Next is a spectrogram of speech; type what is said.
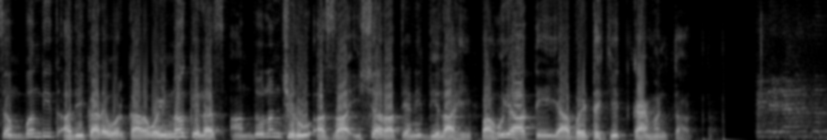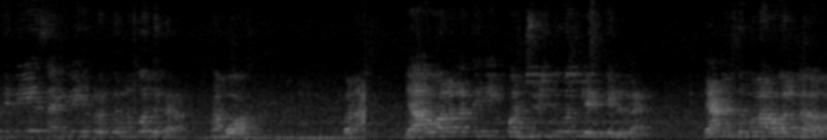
संबंधित अधिकाऱ्यावर कारवाई न केल्यास आंदोलन छेडू असा इशारा त्यांनी दिला आहे. पाहूया ते या बैठकीत काय म्हणतात. या अहवालाला त्यांनी पंचवीस दिवस लेट केलेला आहे. त्यानंतर मला अहवाल मिळाला.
